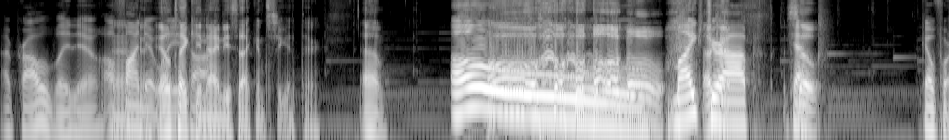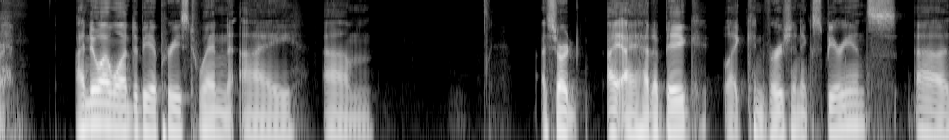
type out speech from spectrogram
I probably do. I'll Okay. find it. It'll while take you talk. 90 seconds to get there. Um, Oh, Oh. mic Okay. drop. So Go for it. I knew I wanted to be a priest when I um I started I, I had a big like conversion experience, uh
